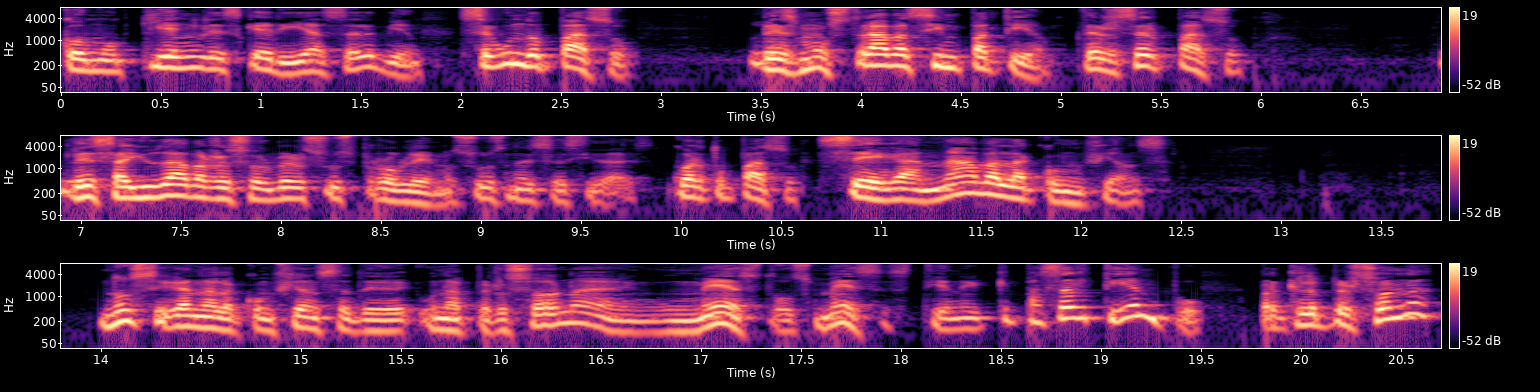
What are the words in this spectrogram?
como quien les quería hacer bien. Segundo paso, les mostraba simpatía. Tercer paso, les ayudaba a resolver sus problemas, sus necesidades. Cuarto paso, se ganaba la confianza. No se gana la confianza de una persona en un mes, dos meses. Tiene que pasar tiempo para que la persona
